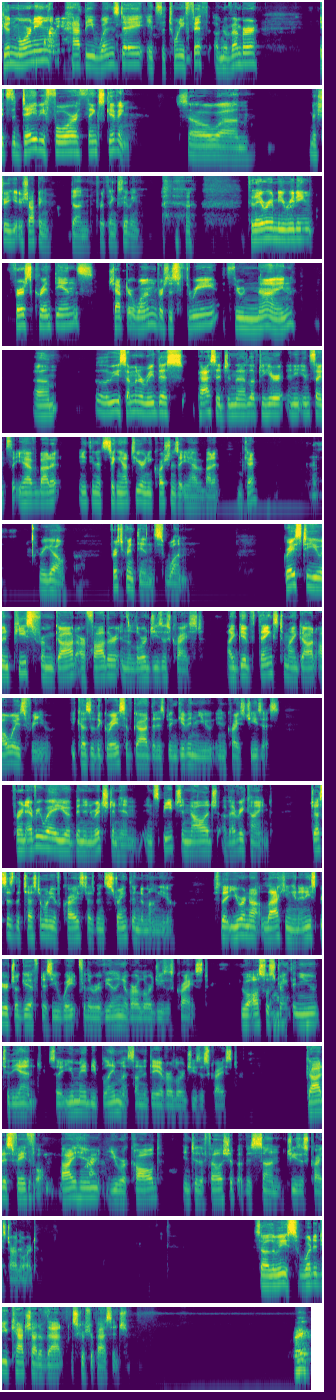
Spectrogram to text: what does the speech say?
Good morning. Happy Wednesday. It's the 25th of November. It's the day before Thanksgiving. So um, make sure you get your shopping done for Thanksgiving. Today we're going to be reading First Corinthians chapter 1, verses 3 through 9. Um, Luis, I'm going to read this passage and then I'd love to hear any insights that you have about it, anything that's sticking out to you, or any questions that you have about it. Okay? Here we go. 1 Corinthians 1. Grace to you and peace from God our Father and the Lord Jesus Christ. I give thanks to my God always for you, because of the grace of God that has been given you in Christ Jesus. For in every way you have been enriched in him, in speech and knowledge of every kind, just as the testimony of Christ has been strengthened among you, so that you are not lacking in any spiritual gift as you wait for the revealing of our Lord Jesus Christ he will also strengthen you to the end, so that you may be blameless on the day of our Lord Jesus Christ. God is faithful. By him you were called into the fellowship of his Son, Jesus Christ our Lord. So, Luis, what did you catch out of that scripture passage? Right.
